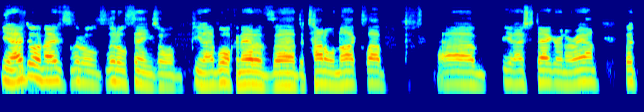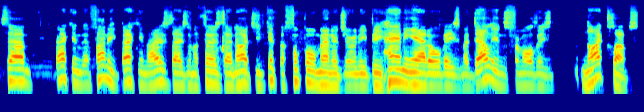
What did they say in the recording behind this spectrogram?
you know, doing those little little things, or you know, walking out of uh, the tunnel nightclub, um, you know, staggering around. But um, back in the funny back in those days on a Thursday night, you'd get the football manager and he'd be handing out all these medallions from all these nightclubs.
